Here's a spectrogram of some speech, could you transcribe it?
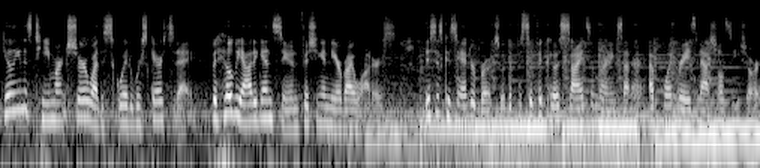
Gilly and his team aren't sure why the squid were scarce today, but he'll be out again soon fishing in nearby waters. This is Cassandra Brooks with the Pacific Coast Science and Learning Center at Point Reyes National Seashore.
